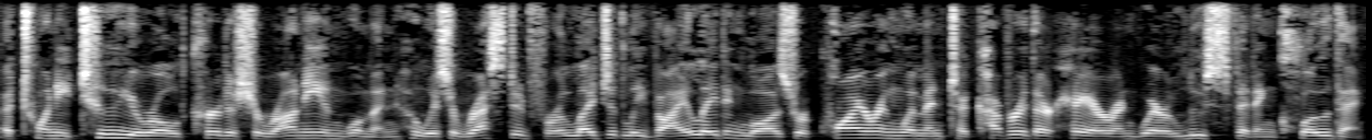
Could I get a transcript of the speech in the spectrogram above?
a 22-year-old Kurdish Iranian woman who was arrested for allegedly violating laws requiring women to cover their hair and wear loose-fitting clothing.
